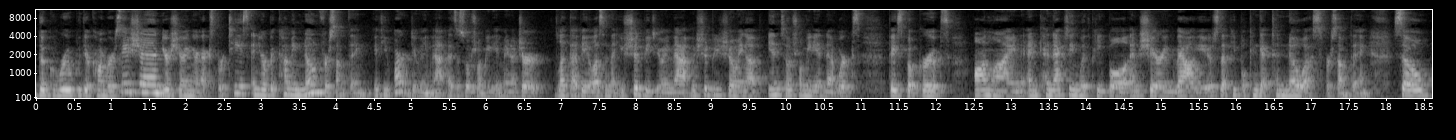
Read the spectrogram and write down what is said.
the group with your conversation, you're sharing your expertise, and you're becoming known for something. If you aren't doing that as a social media manager, let that be a lesson that you should be doing that. We should be showing up in social media networks, Facebook groups, online, and connecting with people and sharing value so that people can get to know us for something. So,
